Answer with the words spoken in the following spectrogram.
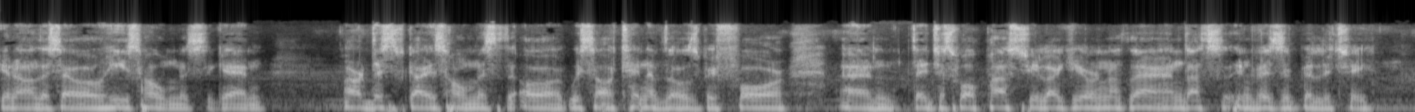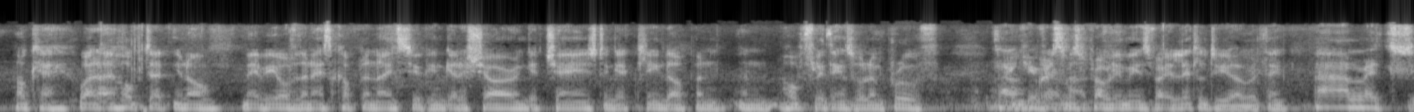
you know, and they say, "Oh, he's homeless again," or "This guy's homeless." Or we saw ten of those before, and they just walk past you like you're not there, and that's invisibility. Okay. Well, I hope that, you know, maybe over the next couple of nights you can get a shower and get changed and get cleaned up and, and hopefully things will improve. Thank you very Christmas probably means very little to you, I would think. Um, it's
